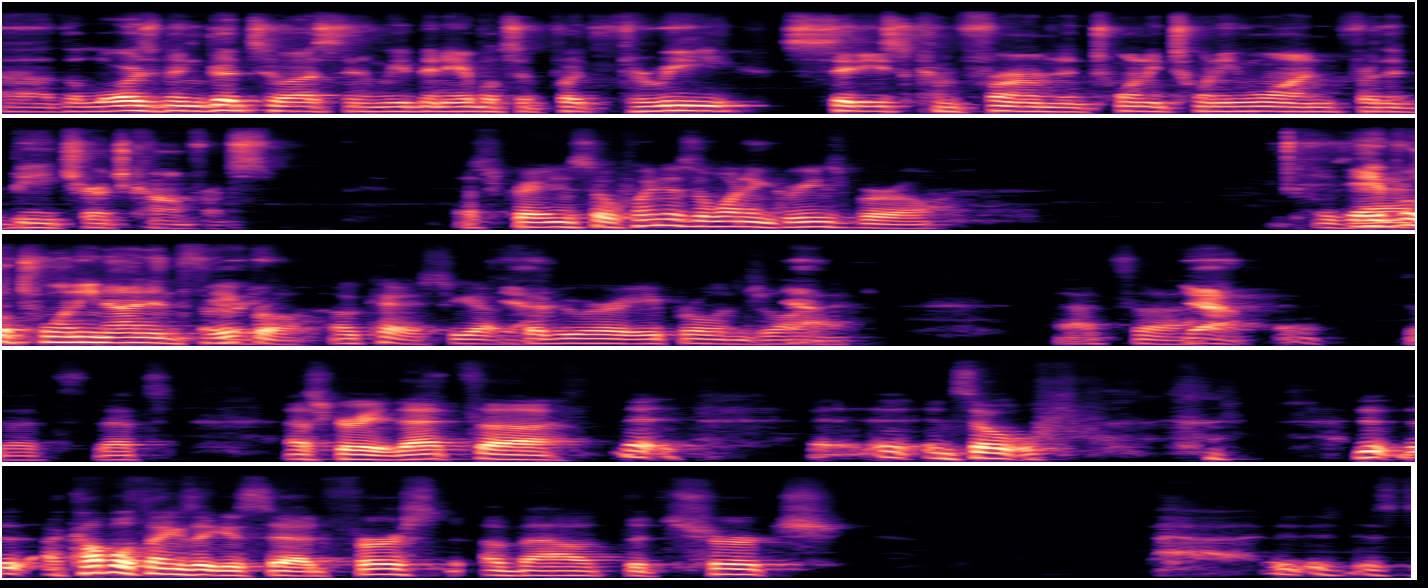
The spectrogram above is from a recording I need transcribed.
uh, the Lord's been good to us, and we've been able to put three cities confirmed in 2021 for the Be Church Conference. That's great. And so, when is the one in Greensboro? Is April 29 and 30. April. Okay, so you got yeah. February, April, and July. Yeah. That's uh, yeah. That's that's that's great. That's uh, and so a couple of things that you said. First about the church it's,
